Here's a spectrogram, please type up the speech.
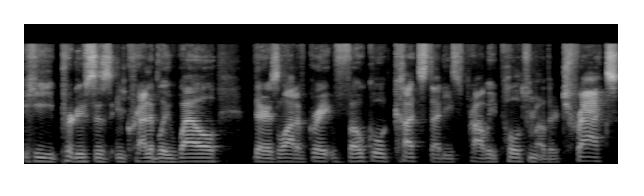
He produces incredibly well. There's a lot of great vocal cuts that he's probably pulled from other tracks.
